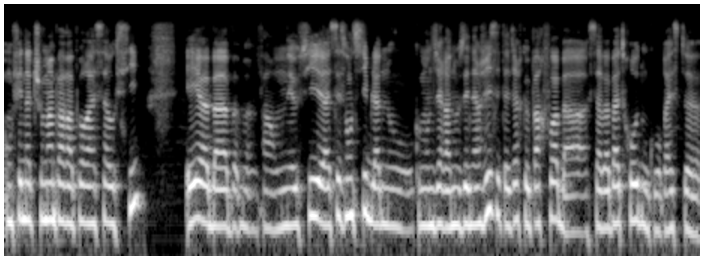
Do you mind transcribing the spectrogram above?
on fait notre chemin par rapport à ça aussi. Et euh, bah, bah, bah, enfin, on est aussi assez sensible à nos, comment dire, à nos énergies, c'est-à-dire que parfois, bah, ça va pas trop, donc on reste euh,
